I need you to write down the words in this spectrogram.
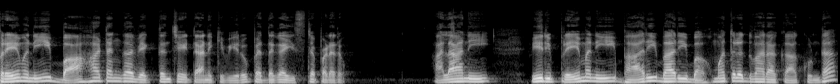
ప్రేమని బాహాటంగా వ్యక్తం చేయటానికి వీరు పెద్దగా ఇష్టపడరు. అలాని వీరి ప్రేమని భారీ భారీ బహుమతుల ద్వారా కాకుండా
